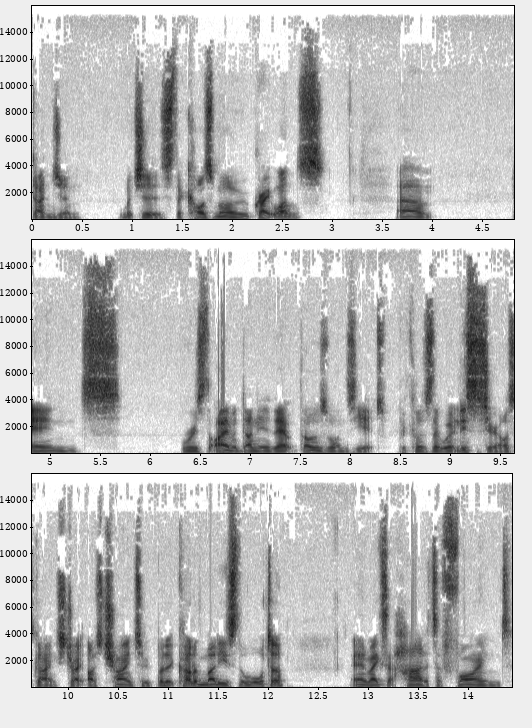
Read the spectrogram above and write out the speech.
dungeon, which is the Cosmo Great Ones. Um, and whereas I haven't done any of that, those ones yet because they weren't necessary. I was going straight, I was trying to, but it kind of muddies the water and makes it harder to find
